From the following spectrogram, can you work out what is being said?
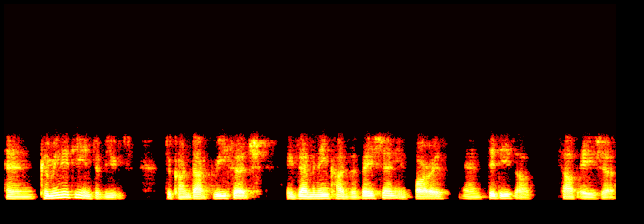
and community interviews to conduct research examining conservation in forests and cities of South Asia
